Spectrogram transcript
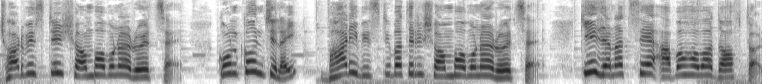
ঝড় বৃষ্টির সম্ভাবনা রয়েছে? কোন কোন জেলায় ভারী বৃষ্টিপাতের সম্ভাবনা রয়েছে? কি জানাচ্ছে আবহাওয়া দফতর?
